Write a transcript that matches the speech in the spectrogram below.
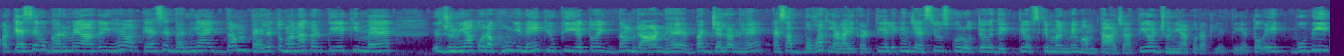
और कैसे वो घर में आ गई है और कैसे धनिया एकदम पहले तो मना करती है कि मैं इस जुनिया को रखूँगी नहीं क्योंकि ये तो एकदम रांड है बद जलन है ऐसा बहुत लड़ाई करती है लेकिन जैसे उसको रोते हुए देखती है उसके मन में ममता आ जाती है और जुनिया को रख लेती है। तो एक वो भी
